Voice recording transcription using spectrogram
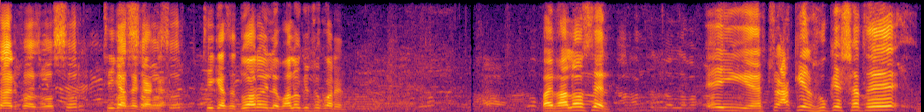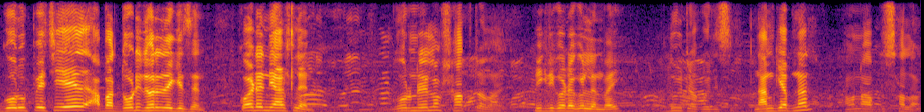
চার পাঁচ বছর ঠিক আছে কাকা। ঠিক আছে দোয়া রইল ভালো কিছু করেন। ভাই ভালো আছেন? এই ট্রাকের হুকের সাথে গরু পেঁচিয়ে আবার দড়ি ধরে রেখেছেন। কয়টা নিয়ে আসলেন? গরু নিয়ে এলাম সাতটা ভাই। বিক্রি কয়টা করলেন ভাই? দুইটা করেছি নাম কি আপনার? আমার নাম আব্দুল সালাম।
